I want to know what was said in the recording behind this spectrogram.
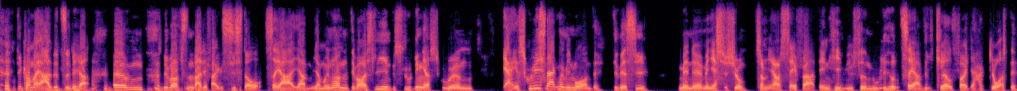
det kommer jeg aldrig til det her. Øhm, det var sådan var det faktisk sidste år, så jeg, jeg, jeg må indrømme, det var også lige en beslutning, jeg skulle, øhm, ja, jeg skulle lige snakke med min mor om det, det vil jeg sige. Men, øh, men jeg synes jo, som jeg også sagde før, det er en helt vildt fed mulighed, så jeg er vildt glad for, at jeg har gjort det.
